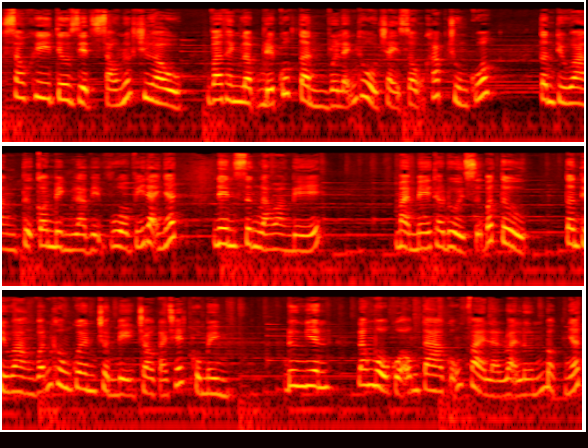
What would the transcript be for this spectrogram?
Sau khi tiêu diệt 6 nước chư hầu và thành lập đế quốc Tần với lãnh thổ trải rộng khắp Trung Quốc, Tần Thủy Hoàng tự coi mình là vị vua vĩ đại nhất nên xưng là hoàng đế. Mải mê theo đuổi sự bất tử, Tần Thủy Hoàng vẫn không quên chuẩn bị cho cái chết của mình. Đương nhiên, lăng mộ của ông ta cũng phải là loại lớn bậc nhất.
